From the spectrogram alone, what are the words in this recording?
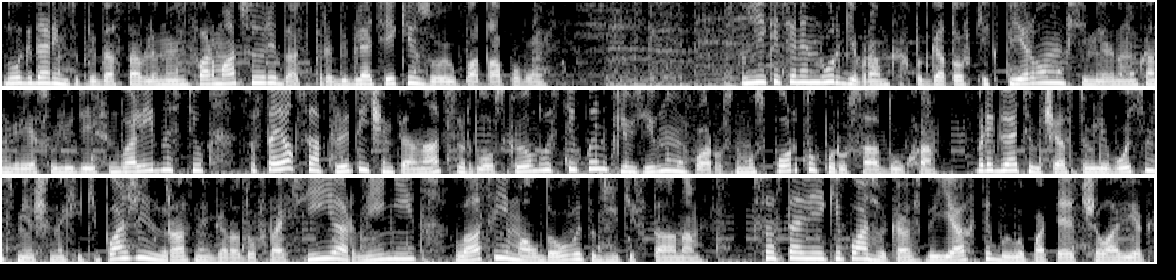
Благодарим за предоставленную информацию редактора библиотеки Зою Потапову. В Екатеринбурге в рамках подготовки к первому Всемирному конгрессу людей с инвалидностью состоялся открытый чемпионат Свердловской области по инклюзивному парусному спорту «Паруса духа». В регате участвовали восемь смешанных экипажей из разных городов России, Армении, Латвии, Молдовы, Таджикистана. В составе экипажа каждой яхты было по пять человек.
